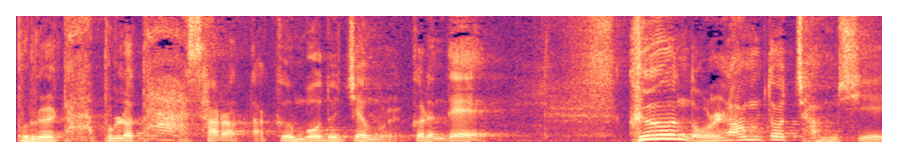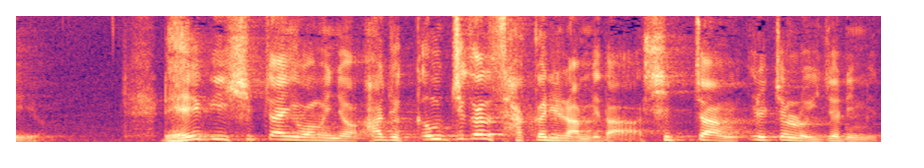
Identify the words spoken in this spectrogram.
불을 다 불로 다 살았다. 그 모든 점을. 그런데 그 놀라움도 잠시예요. 레위 10장에 보면요. 아주 끔찍한 사건이 납니다. 10장 1절로 2절입니다.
